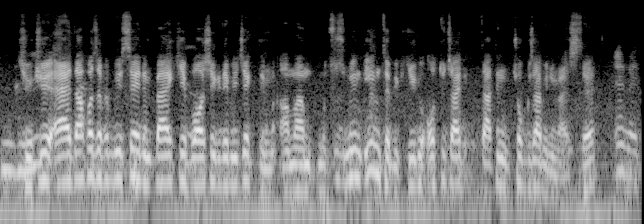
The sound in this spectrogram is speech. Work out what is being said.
Hı. Çünkü eğer daha fazla yapabilseydim belki Boğaziçi'ne gidebilecektim ama mutsuz muyum değilim tabii ki çünkü ODTÜ zaten çok güzel bir üniversite. Evet.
